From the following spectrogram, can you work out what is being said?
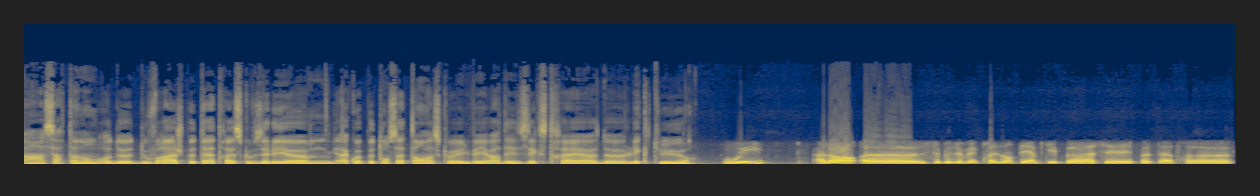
un certain nombre d'ouvrages peut-être. Est-ce que vous allez, euh, à quoi peut-on s'attendre? Est-ce qu'il va y avoir des extraits de lecture? Oui. Alors, euh, ce que je vais présenter un petit peu, c'est peut-être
